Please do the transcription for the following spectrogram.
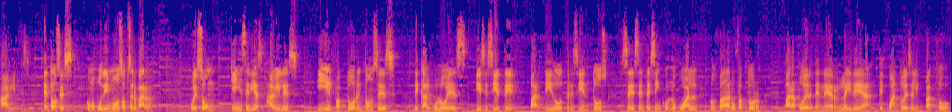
hábiles. Entonces, como pudimos observar, pues son 15 días hábiles y el factor entonces de cálculo es 17 partido 365, lo cual nos va a dar un factor para poder tener la idea de cuánto es el impacto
